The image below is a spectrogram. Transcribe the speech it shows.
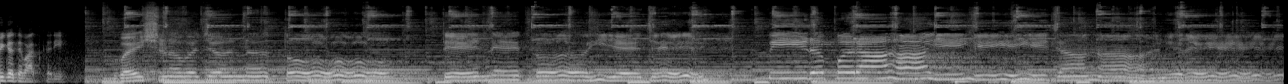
વિગતે વાત કરીએ. વૈષ્ણવજન તો કહીએ જે પીડ પરાઈ જાનાને રે.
